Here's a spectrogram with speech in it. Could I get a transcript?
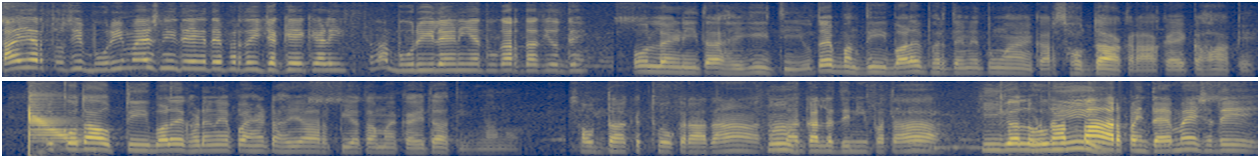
ਤਾਂ ਯਾਰ ਤੁਸੀਂ ਬੂਰੀ ਮੈਚ ਨਹੀਂ ਦੇਖਦੇ ਫਿਰ ਤੁਸੀਂ ਜੱਗੇ ਕੇਲੀ? ਕਹਿੰਦਾ ਬੂਰੀ ਲੈਣੀ ਹੈ ਤੂੰ ਕਰਦਾ ਸੀ ਉਹਦੇ। ਉਹ ਲੈਣੀ ਤਾਂ ਹੈਗੀ ਤੀ ਉਤੇ ਬੰਦੀ ਬਾਲੇ ਫਿਰਦੇ ਨੇ ਤੂੰ ਐਂ ਕਰ ਸੌਦਾ ਕਰਾ ਕੇ ਕਹਾ ਕੇ। ਇੱਕੋ ਤਾਂ ਉੱਤੀ ਬਾਲੇ ਖੜੇ ਨੇ 65000 ਰੁਪਿਆ ਤਾਂ ਮੈਂ ਕਹਿਦਾ ਤੀ ਉਹਨਾਂ ਨੂੰ। ਸੌਦਾ ਕਿੱਥੋਂ ਕਰਾਦਾ? ਤੂੰ ਤਾਂ ਗੱਲ ਦੀ ਨਹੀਂ ਪਤਾ। ਕੀ ਗੱਲ ਹੋ ਤਾਂ ਗਈ? ਭਾਰ ਪੈਂਦਾ ਹੈ ਮੈਸ ਦੇ।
